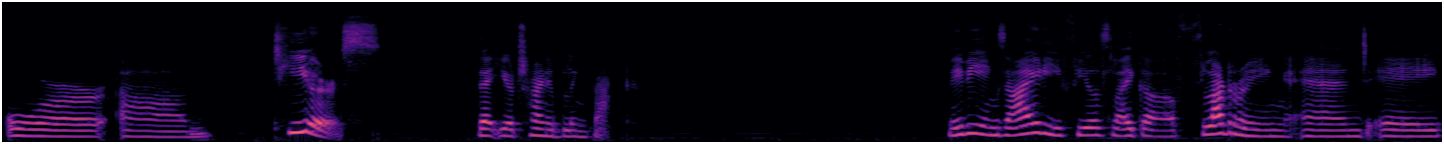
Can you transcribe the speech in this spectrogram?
or um, tears that you're trying to blink back. Maybe anxiety feels like a fluttering and a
